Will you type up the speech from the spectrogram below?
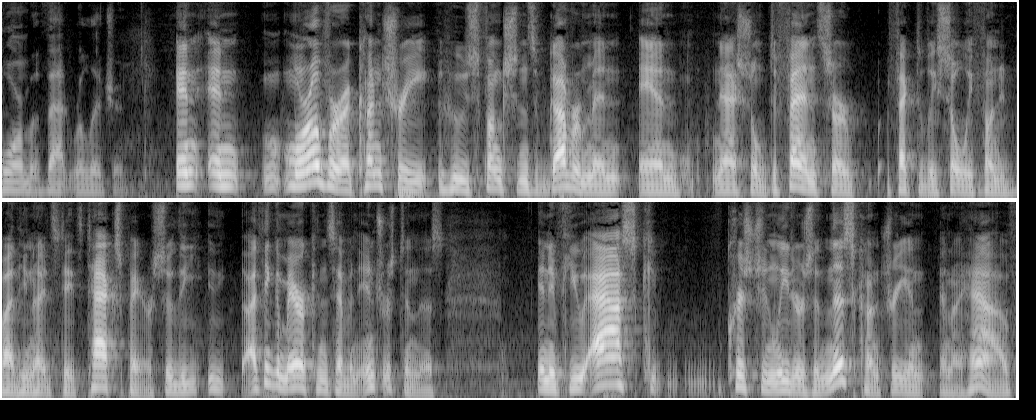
form of that religion. And, and moreover, a country whose functions of government and national defense are effectively solely funded by the United States taxpayer. So the, I think Americans have an interest in this. And if you ask Christian leaders in this country, and, and I have,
